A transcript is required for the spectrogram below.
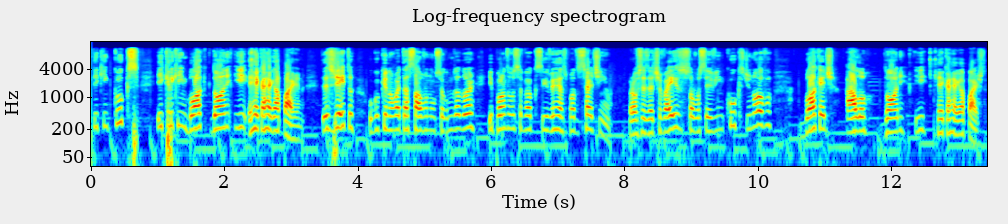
clica em Cookies e clica em Block Done e recarrega a página. Desse jeito, o cookie não vai estar salvo no seu computador e pronto, você vai conseguir ver a resposta certinho. Para você desativar isso, só você vir em Cookies de novo, Blocked, Allo, Done e recarrega a página.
